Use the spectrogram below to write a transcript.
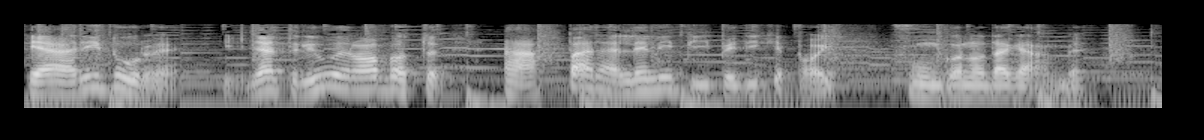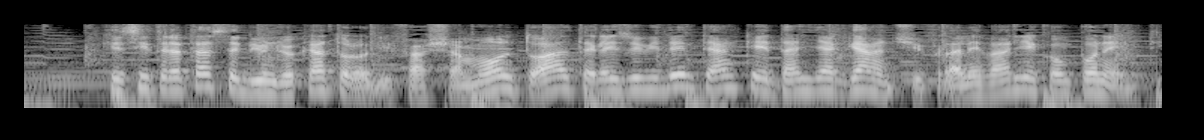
e a ridurre gli altri due robot a parallelepipedi che poi fungono da gambe. Che si trattasse di un giocattolo di fascia molto alta è reso evidente anche dagli agganci fra le varie componenti.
